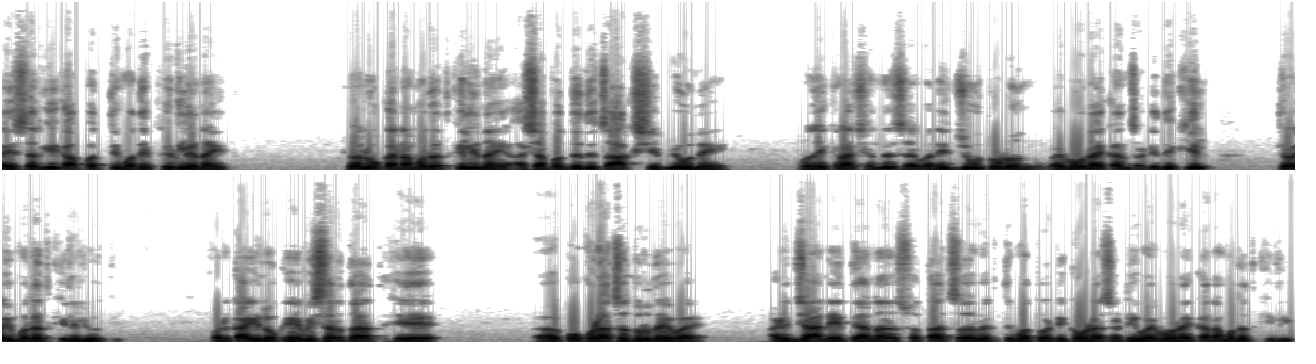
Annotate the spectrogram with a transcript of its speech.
नैसर्गिक आपत्तीमध्ये फिरले नाहीत किंवा लोकांना मदत केली नाही अशा पद्धतीचा आक्षेप येऊ नये. म्हणून एकनाथ शिंदेसाहेबांनी जीव तोडून वैभव नायकांसाठी देखील त्यावेळी मदत केलेली होती. पण काही लोक हे विसरतात हे कोकणाचं दुर्दैव आहे. आणि ज्या नेत्यानं स्वतःचं व्यक्तिमत्व टिकवण्यासाठी वैभव नायकांना मदत केली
